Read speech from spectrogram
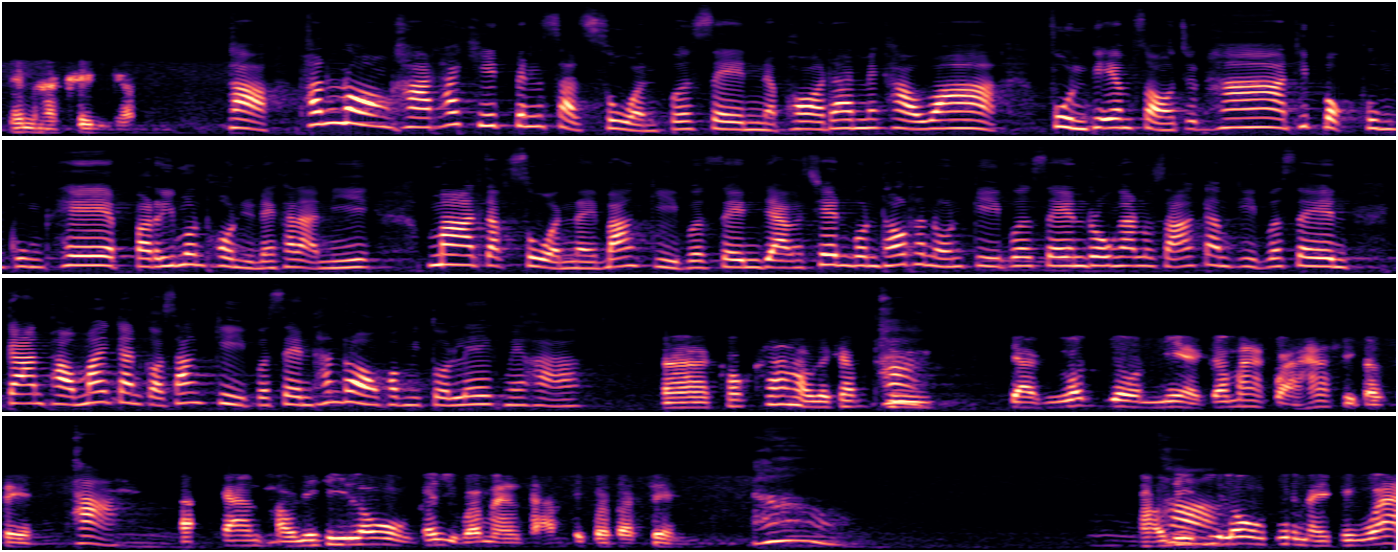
ให้มากขึ้นครับ ค่ะ ท่านรองคะถ้าคิดเป็นสัดส่วนเปอร์เซ็นต์เนี่ยพอได้ไหมคะว่าฝุ่น PM 2.5 ที่ปกคลุมกรุงเทพปริมณฑลอยู่ในขณะนี้ มาจากส่วนไหนบ้างกี่เปอร์เซ็นต์อย่างเช่นบนท้องถนนกี่เปอร์เซ็นต์โรงงานอุตสาหกรรมกี่เปอร์เซ็นต์การเผาไหม้การก่อสร้างกี่เปอร์เซ็นต์ท่านรองพอมีตัวเลขไหมคะอ่าคร่าวๆเลยครับค่ะคือจากรถยนต์เนี่ยก็มากกว่า 50เปอร์เซ็นต์ค่ะการเผาในที่โล่งก็อยู่ประมาณ 30กว่าเปอร์เซ็นต์อ้าวเผาที่ค่ะที่โล่งนี่หมายถึงว่า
